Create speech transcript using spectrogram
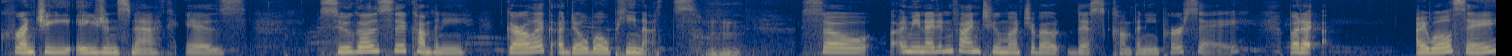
crunchy Asian snack is Sugo's the company garlic adobo peanuts. Mm-hmm. So, I mean, I didn't find too much about this company per se, but I, I will say,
